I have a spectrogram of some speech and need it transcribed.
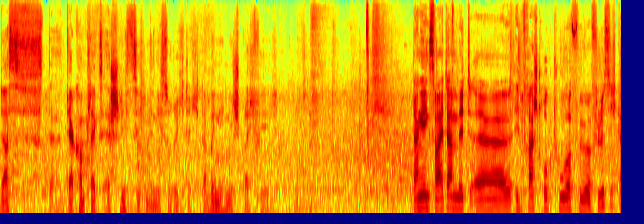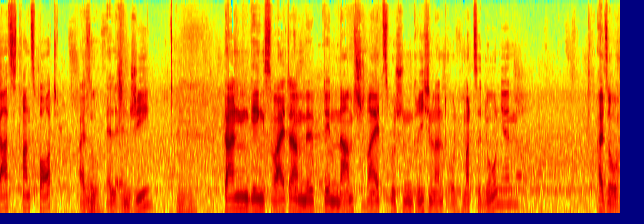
Das, der, Komplex erschließt sich mir nicht so richtig. Da bin ich nicht sprechfähig. Dann ging es weiter mit äh, Infrastruktur für Flüssiggastransport, also LNG. Dann ging es weiter mit dem Namensstreit zwischen Griechenland und Mazedonien. Also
